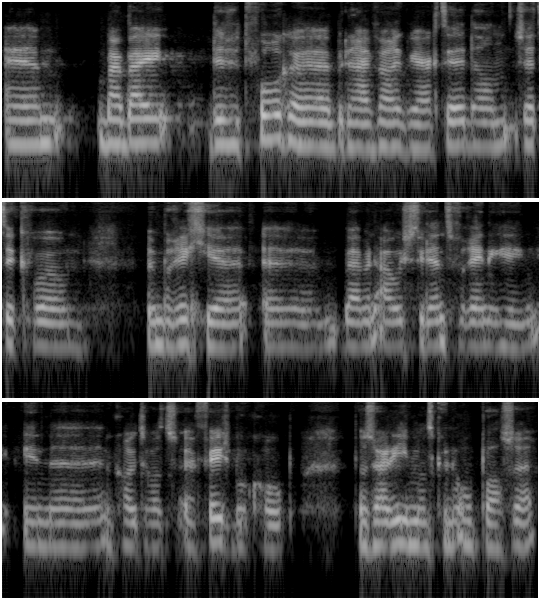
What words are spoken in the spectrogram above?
Um, maar bij dus het vorige bedrijf waar ik werkte, dan zet ik gewoon een berichtje bij mijn oude studentenvereniging in een grote wat, Facebookgroep. Dan zou die iemand kunnen oppassen.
